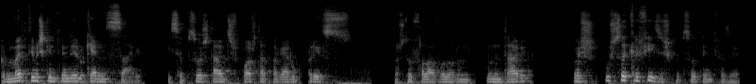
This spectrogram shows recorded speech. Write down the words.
Primeiro temos que entender o que é necessário e se a pessoa está disposta a pagar o preço. Não estou a falar o valor monetário, mas os sacrifícios que a pessoa tem de fazer.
